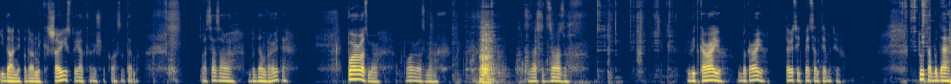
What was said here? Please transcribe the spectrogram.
ідеальний подрамник. Шарі стоять, коротше, класна тема. А це зараз будемо варити. По розмірах. По розмірах. Значить, зразу від краю до краю 35 см. Тут буде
